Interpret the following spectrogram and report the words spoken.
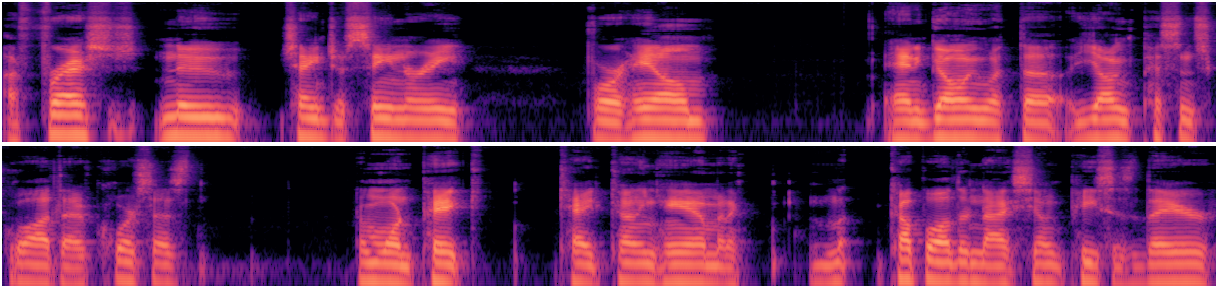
a fresh new change of scenery for him and going with the young Piston squad that, of course, has number one pick, Cade Cunningham, and a couple other nice young pieces there.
